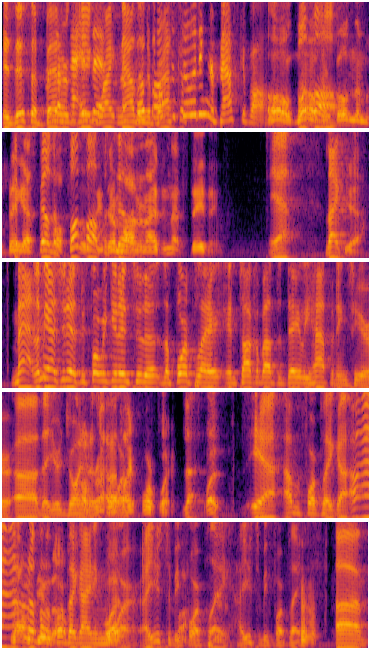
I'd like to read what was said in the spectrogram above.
is this a better Is gig it right a now than football Nebraska? facility or basketball? oh no, they're building them a big They're ass building a football They're modernizing that stadium. Yeah. Like, Yeah. Matt, let me ask you this before we get into the, the foreplay and talk about the daily happenings here uh, that you're joining All us right, for. I like foreplay. Le- What? Yeah, I'm a foreplay guy. I, I don't know if with I'm a though. foreplay guy anymore. What? I used to be foreplay. I used to be foreplay. um,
